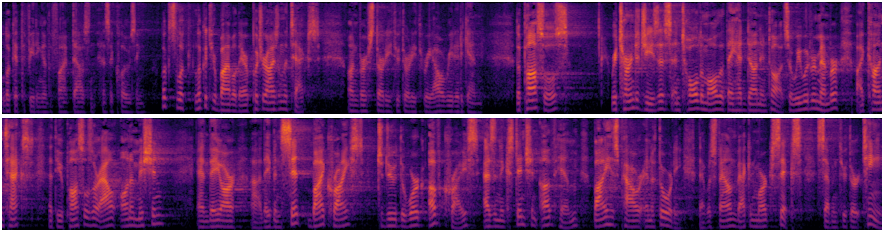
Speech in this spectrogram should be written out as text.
look at the feeding of the 5,000 as a closing. Let's look, look at your Bible there. Put your eyes on the text on verse 30 through 33. I'll read it again. The apostles returned to Jesus and told him all that they had done and taught. So we would remember by context that the apostles are out on a mission and they are uh, they've been sent by Christ to do the work of Christ as an extension of him by his power and authority. That was found back in Mark 6, 7 through 13.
